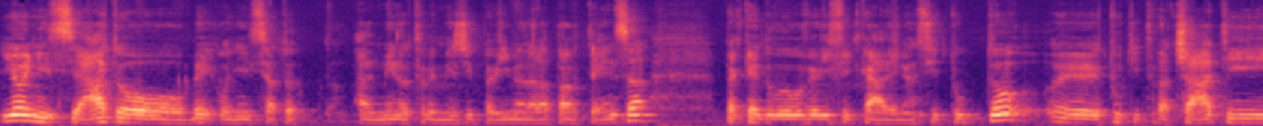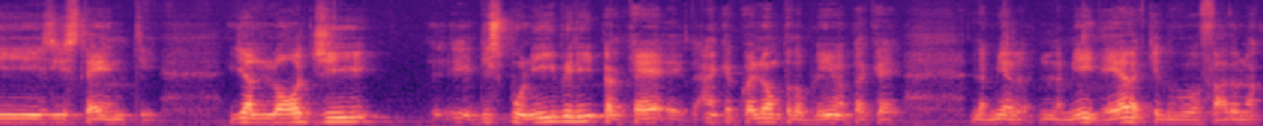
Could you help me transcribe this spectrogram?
Io ho iniziato beh ho iniziato almeno tre mesi prima della partenza perché dovevo verificare innanzitutto eh, tutti i tracciati esistenti, gli alloggi eh, disponibili perché anche quello è un problema perché la mia, la mia idea era che dovevo fare una,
